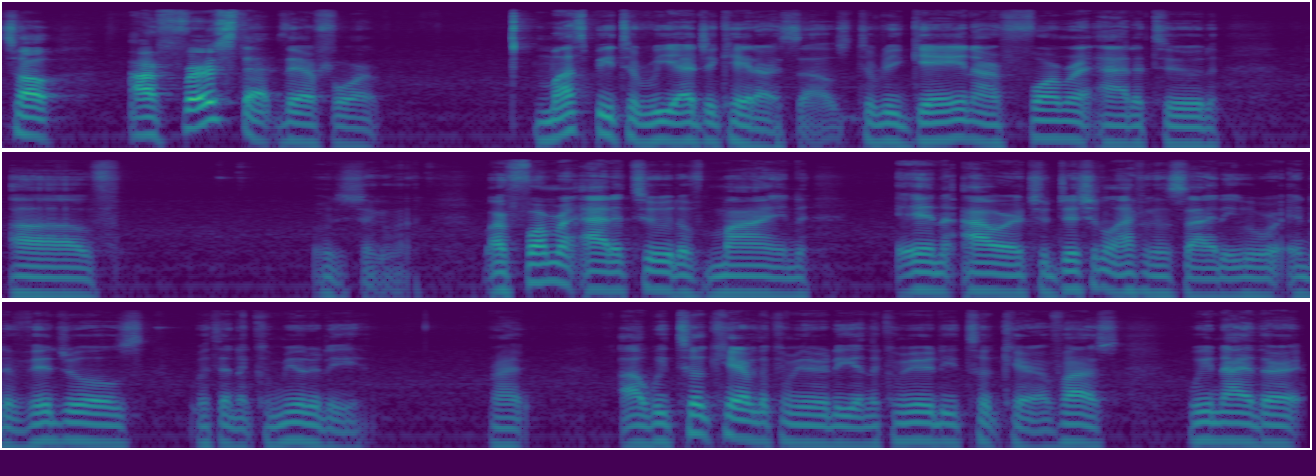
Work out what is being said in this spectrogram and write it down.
So, our first step, therefore, must be to re educate ourselves, to regain our former attitude of. Let me just check it Our former attitude of mind in our traditional African society, we were individuals within a community, right? Uh, we took care of the community, and the community took care of us. We neither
